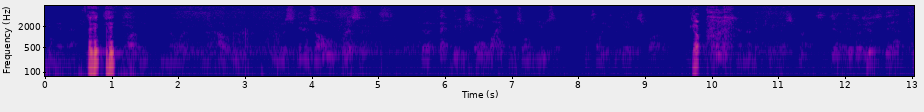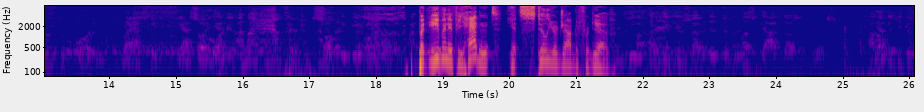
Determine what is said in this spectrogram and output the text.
can only imagine. Mhm. Bart Millard, you know, how he, he was in his own prison that affected his whole life and his own music until he forgave his father, Yep. and then they became best friends. It's Yeah, amazing. but his dad turned to the Lord and, and Right. asked him to forgive Yeah, him so too. it- I mean, I'm not, I'm not going to so many people. But even if he hadn't, it's still your job to forgive. I I think you said if, if unless God does it to us, I don't think you could.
